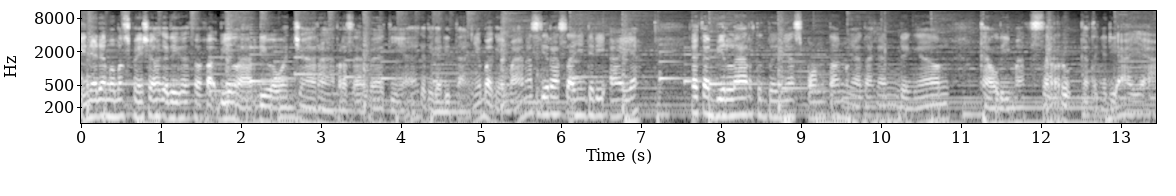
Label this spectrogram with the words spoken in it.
ini ada momen spesial ketika kakak Bilar diwawancara persahabat ya Ketika ditanya bagaimana sih rasanya jadi ayah. Kakak Bilar tentunya spontan mengatakan dengan kalimat seru katanya di ayah.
